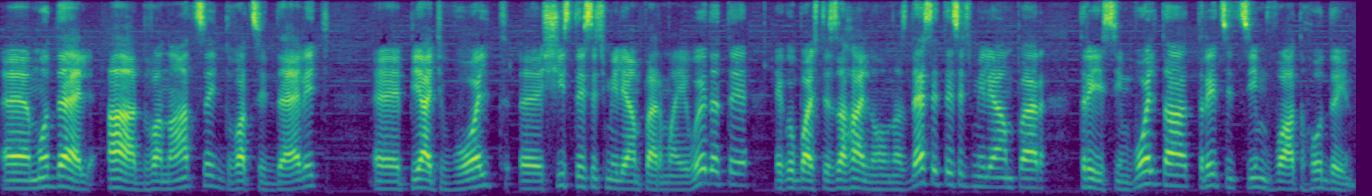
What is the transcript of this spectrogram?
е, модель A1229. 5 вольт, 6 тисяч мА має видати. Як ви бачите, загального у нас 10 тисяч мА, 3,7 вольта, 37 Вт годин.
